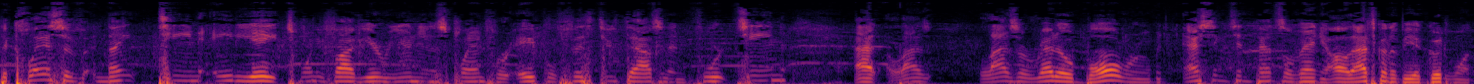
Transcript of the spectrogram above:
The class of 1988 25 year reunion is planned for April 5th, 2014 at Laz- Lazaretto Ballroom in Essington, Pennsylvania. Oh, that's going to be a good one.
